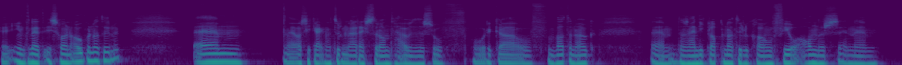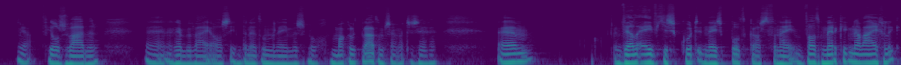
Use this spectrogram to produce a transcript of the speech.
uh, internet is gewoon open natuurlijk. Um, als je kijkt natuurlijk naar restauranthouders of horeca of wat dan ook, um, dan zijn die klappen natuurlijk gewoon veel anders en um, ja, veel zwaarder. Uh, en hebben wij als internetondernemers nog makkelijk praten, om zo maar te zeggen. Um, wel eventjes kort in deze podcast van hey, wat merk ik nou eigenlijk?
